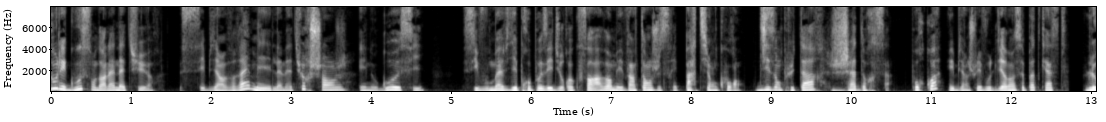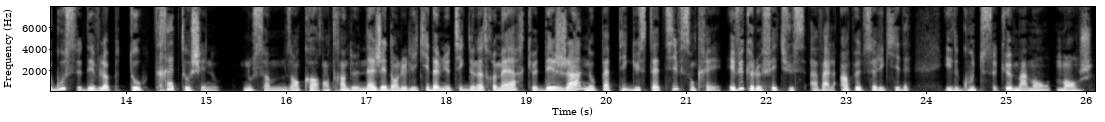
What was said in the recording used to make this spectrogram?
Tous les goûts sont dans la nature. C'est bien vrai, mais la nature change, et nos goûts aussi. Si vous m'aviez proposé du roquefort avant mes 20 ans, je serais parti en courant. Dix ans plus tard, j'adore ça. Pourquoi? Eh bien, je vais vous le dire dans ce podcast. Le goût se développe tôt, très tôt chez nous. Nous sommes encore en train de nager dans le liquide amniotique de notre mère que déjà nos papilles gustatives sont créées. Et vu que le fœtus avale un peu de ce liquide, il goûte ce que maman mange.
